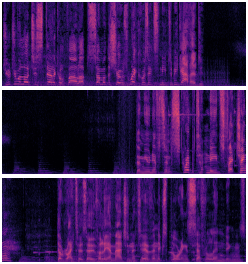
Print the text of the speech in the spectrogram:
Due to a logisterical foul-up, some of the show's requisites need to be gathered. The munificent script needs fetching. The writer's overly imaginative and exploring several endings.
